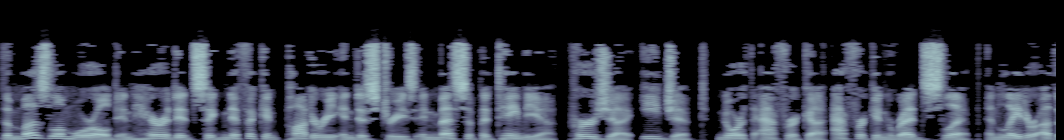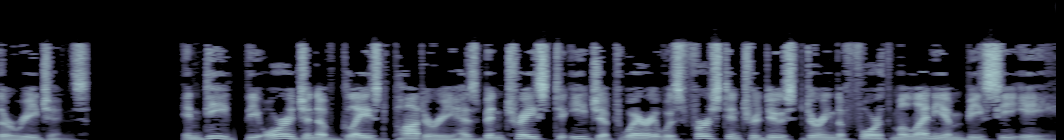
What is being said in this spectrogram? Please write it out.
The Muslim world inherited significant pottery industries in Mesopotamia, Persia, Egypt, North Africa African red slip and later other regions. Indeed, the origin of glazed pottery has been traced to Egypt where it was first introduced during the 4th millennium BCE.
